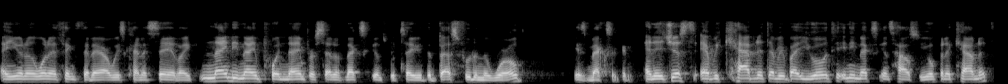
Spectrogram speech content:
and you know, one of the things that I always kind of say, like 99.9% of Mexicans would tell you the best food in the world is Mexican. And it's just every cabinet, everybody, you go into any Mexican's house, you open a cabinet,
